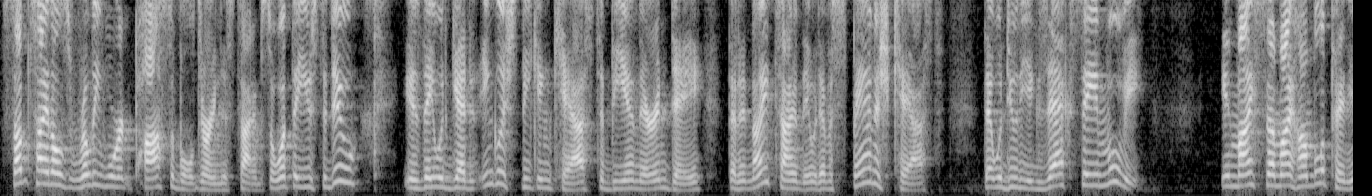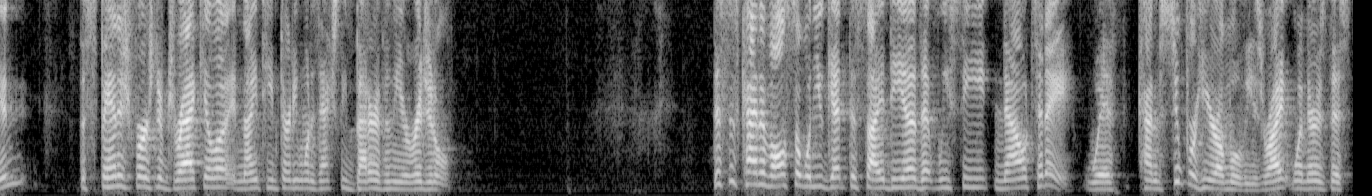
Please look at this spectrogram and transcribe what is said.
Subtitles really weren't possible during this time. So what they used to do is they would get an English speaking cast to be in there in day, then at nighttime they would have a Spanish cast that would do the exact same movie. In my semi humble opinion, the Spanish version of Dracula in 1931 is actually better than the original. This is kind of also when you get this idea that we see now today with kind of superhero movies, right? When there's this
